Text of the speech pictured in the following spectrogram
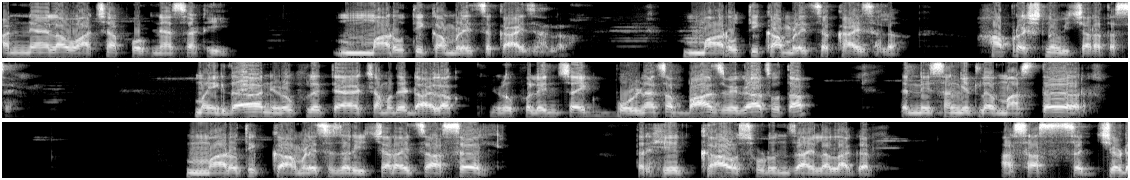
अन्यायाला वाचा फोडण्यासाठी मारुती कांबळेचं काय झालं? मारुती कांबळेचं काय झालं? हा प्रश्न विचारत असे मग एकदा निळू फुले त्या डायलॉग निळू फुलेंचा एक बोलण्याचा बाज वेगळाच होता. त्यांनी सांगितलं मास्तर मारुती कांबळेचं जर विचारायचं असेल तर हे गाव सोडून जायला लागल. असा सज्जड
